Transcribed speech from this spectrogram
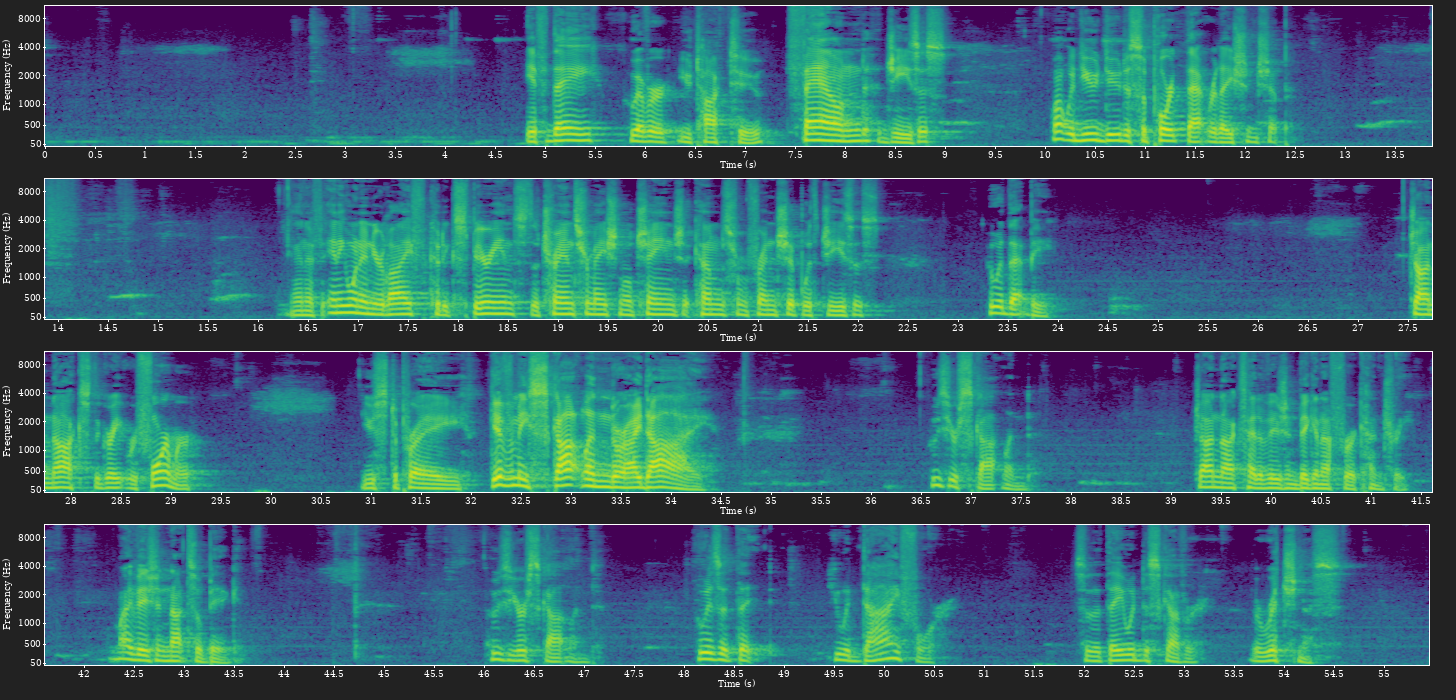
If they, whoever you talk to, found Jesus, what would you do to support that relationship? And if anyone in your life could experience the transformational change that comes from friendship with Jesus, who would that be? John Knox, the great reformer, used to pray, Give me Scotland or I die. Who's your Scotland? John Knox had a vision big enough for a country. My vision, not so big. Who's your Scotland? Who is it that you would die for so that they would discover the richness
